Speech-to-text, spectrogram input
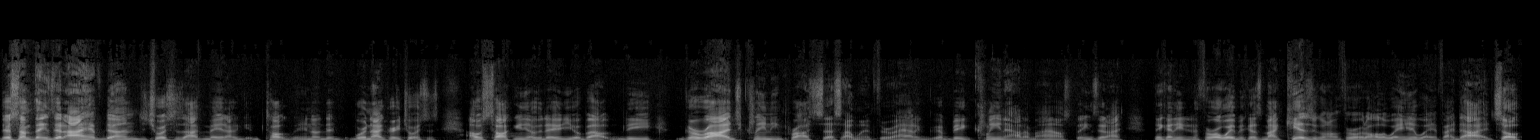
There's some things that I have done, the choices I've made, I talk, you know, that were not great choices. I was talking the other day to you about the garage cleaning process I went through. I had a, a big clean out of my house, things that I think I needed to throw away because my kids are going to throw it all away anyway if I died. So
